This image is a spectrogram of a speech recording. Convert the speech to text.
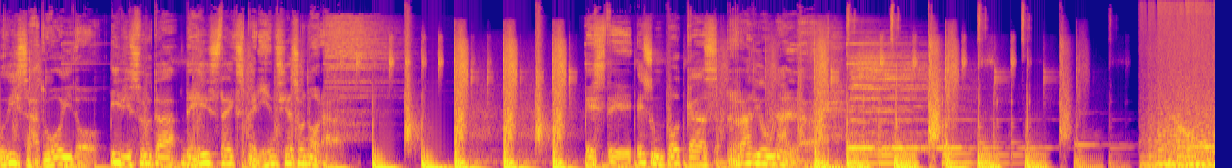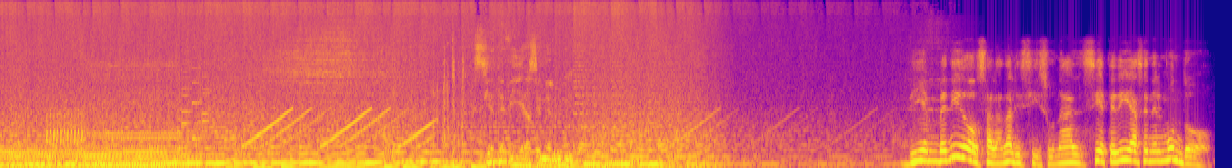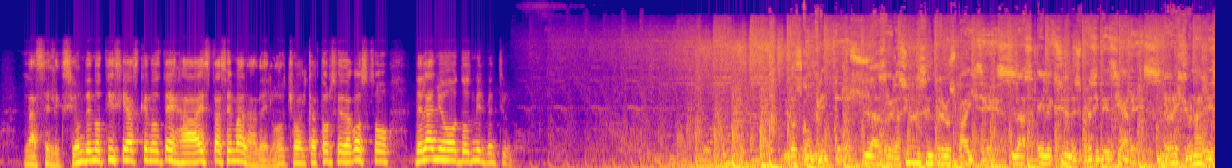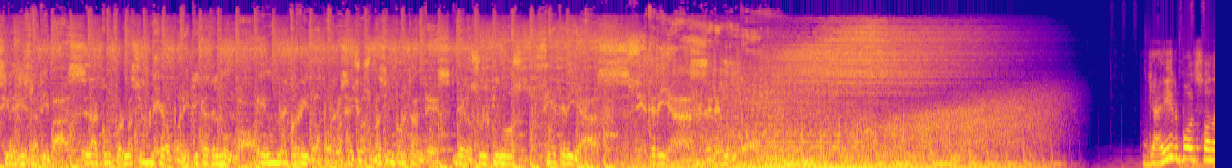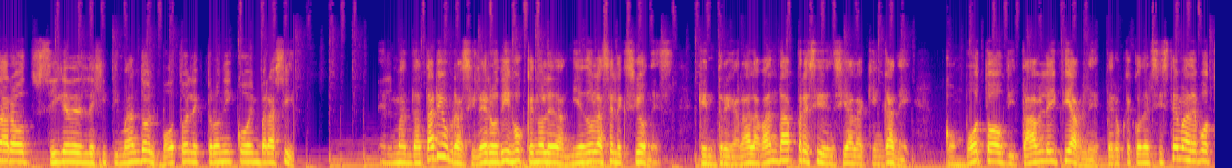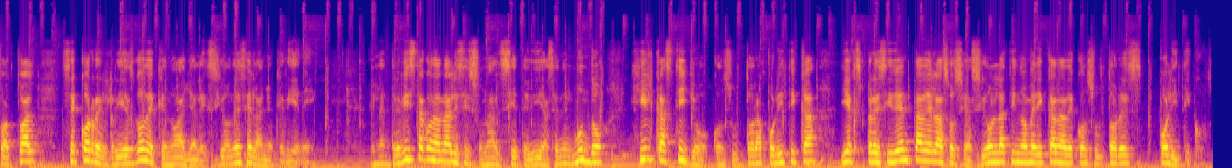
Agudiza tu oído y disfruta de esta experiencia sonora. Este es un podcast Radio Unal. Siete días en el mundo. Bienvenidos al análisis UNAL 7 días en el mundo, la selección de noticias que nos deja esta semana del 8 al 14 de agosto del año 2021. Los conflictos, las relaciones entre los países, las elecciones presidenciales, regionales y legislativas, la conformación geopolítica del mundo, en un recorrido por los hechos más importantes de los últimos siete días. Siete días en el mundo. Jair Bolsonaro sigue deslegitimando el voto electrónico en Brasil. El mandatario brasilero dijo que no le dan miedo las elecciones, que entregará la banda presidencial a quien gane, con voto auditable y fiable, pero que con el sistema de voto actual se corre el riesgo de que no haya elecciones el año que viene. En la entrevista con Análisis Unal 7 días en el mundo, Gil Castillo, consultora política y expresidenta de la Asociación Latinoamericana de Consultores Políticos.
